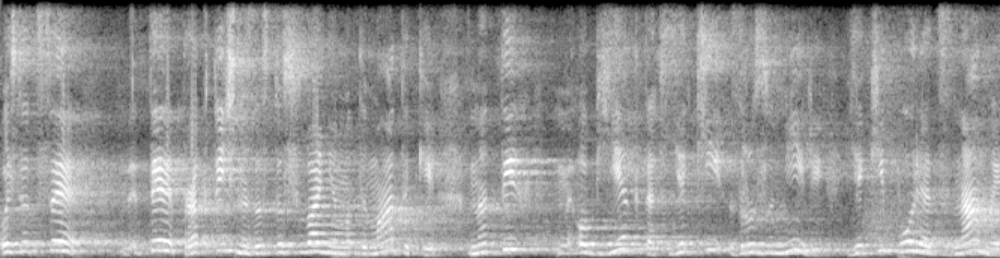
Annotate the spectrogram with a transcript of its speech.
Ось оце те практичне застосування математики на тих об'єктах, які зрозумілі, які поряд з нами,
